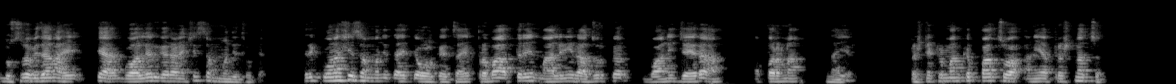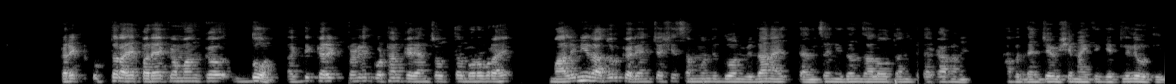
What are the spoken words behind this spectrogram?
दुसरं विधान आहे त्या ग्वाल्हेर घराण्याशी संबंधित होत्या. तरी कोणाशी संबंधित आहे ते ओळखायचं आहे? प्रभा अत्रे मालिनी राजूरकर वाणी जयराम अपर्णा नायर. प्रश्न क्रमांक पाचवा आणि या प्रश्नाचं करेक्ट उत्तर आहे पर्याय क्रमांक दोन. अगदी करेक्ट प्रणित गोठाणकर यांचं उत्तर बरोबर आहे. मालिनी राजूरकर यांच्याशी संबंधित दोन विधान आहेत. त्यांचं निधन झालं होतं आणि त्या कारणाने आपण त्यांच्याविषयी माहिती घेतलेली होती.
